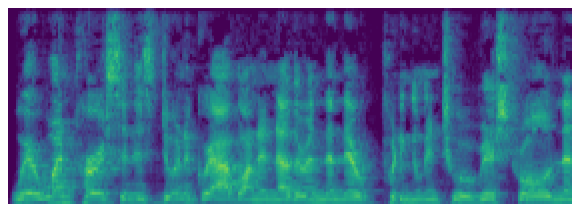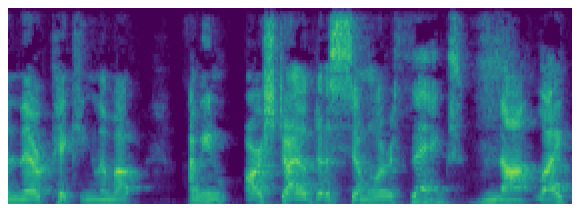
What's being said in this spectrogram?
where one person is doing a grab on another and then they're putting them into a wrist roll and then they're picking them up. I mean, our style does similar things, not like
